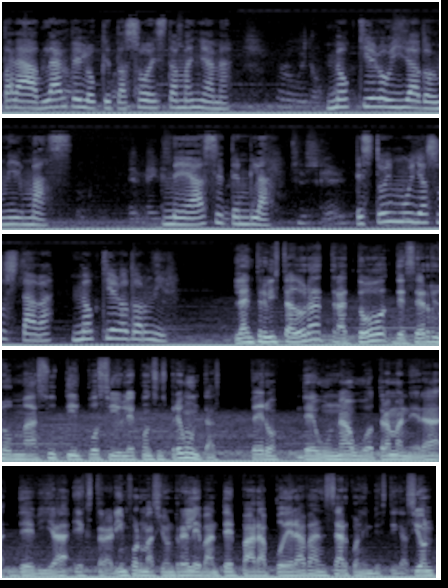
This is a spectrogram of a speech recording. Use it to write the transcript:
Para hablar de lo que pasó esta mañana. No quiero ir a dormir más. Me hace temblar. Estoy muy asustada, no quiero dormir. La entrevistadora trató de ser lo más sutil posible con sus preguntas, pero de una u otra manera debía extraer información relevante para poder avanzar con la investigación,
